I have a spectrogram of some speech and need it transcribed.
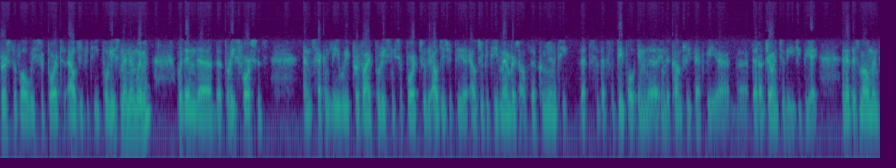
First of all, we support LGBT policemen and women within the, the police forces. And secondly, we provide policing support to the LGBT, LGBT members of the community. That's, that's the people in the, in the country that, we, uh, uh, that are joined to the EGPA. And at this moment,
